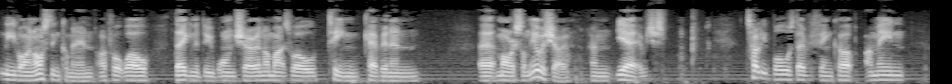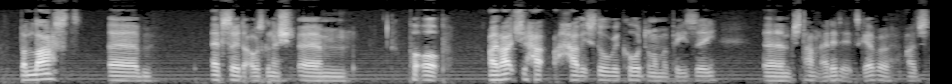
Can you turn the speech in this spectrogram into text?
Levi and Austin coming in, I thought, well, they're going to do one show, and I might as well team Kevin and uh, Morris on the other show. And yeah, it was just totally ballsed everything up. I mean, the last um, episode that I was going to sh- um, put up, I've actually ha- have it still recorded on my PC. Um, just haven't edited it together. I just,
